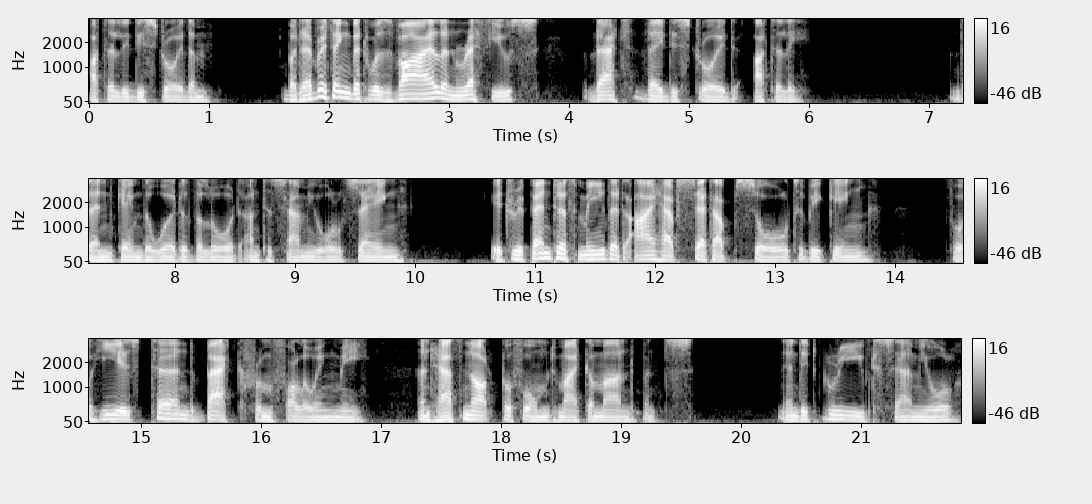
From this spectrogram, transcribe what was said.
utterly destroy them. But everything that was vile and refuse, that they destroyed utterly. Then came the word of the Lord unto Samuel, saying, It repenteth me that I have set up Saul to be king, for he is turned back from following me, and hath not performed my commandments. And it grieved Samuel,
